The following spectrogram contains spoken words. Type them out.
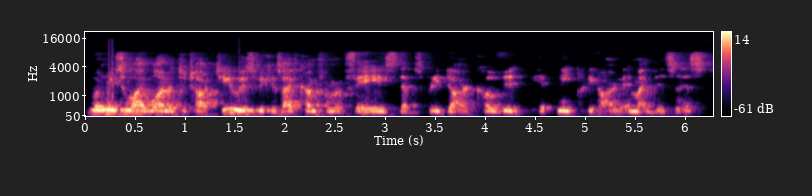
one reason why I wanted to talk to you is because I've come from a phase that was pretty dark. COVID hit me pretty hard in my business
